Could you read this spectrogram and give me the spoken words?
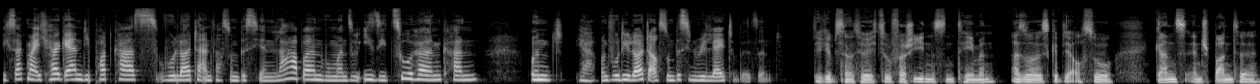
ich sag mal, ich höre gerne die Podcasts, wo Leute einfach so ein bisschen labern, wo man so easy zuhören kann und ja, und wo die Leute auch so ein bisschen relatable sind. Die gibt's natürlich zu verschiedensten Themen. Also es gibt ja auch so ganz entspannte,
